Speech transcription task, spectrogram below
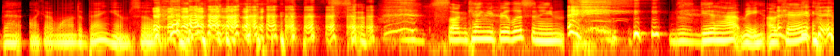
That like I wanted to bang him, so so, Sung Kang, if you're listening, just get at me, okay?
